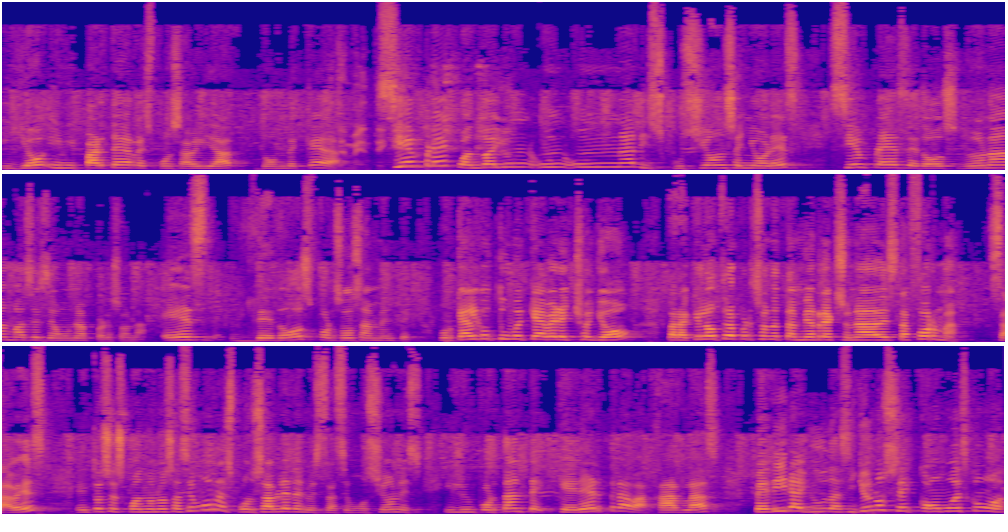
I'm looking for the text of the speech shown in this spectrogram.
y yo y mi parte de responsabilidad, ¿dónde queda? Siempre cuando hay una discusión, señores, siempre es de dos, no nada más es de una persona, es de dos forzosamente, porque algo tuve que haber hecho yo para que la otra persona también reaccionara de esta forma, ¿sabes? Entonces, cuando nos hacemos responsables de nuestras emociones y lo importante, querer trabajarlas, pedir ayuda, si yo no sé cómo, es como,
